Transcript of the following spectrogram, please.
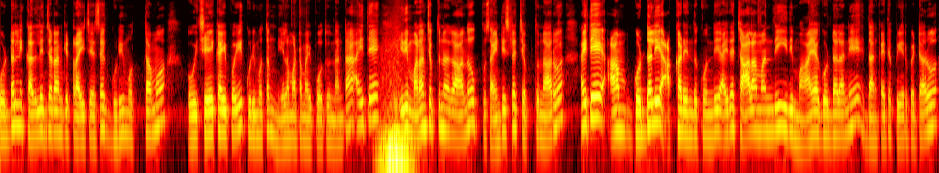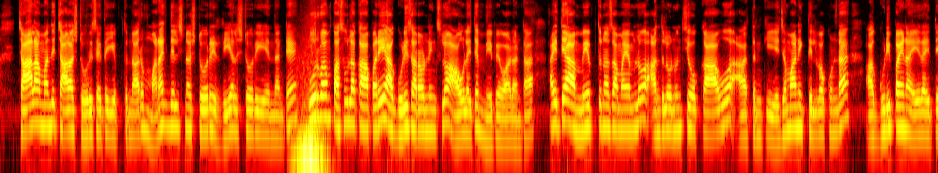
గొడ్డల్ని కదిలించడానికి ట్రై చేస్తే గుడి మొత్తము ఓ షేక్ అయిపోయి గుడి మొత్తం నీలమట్టం అయిపోతుందంట. అయితే ఇది మనం చెప్తున్నా కాదు సైంటిస్ట్‌లే చెప్తున్నారు. అయితే ఆ గొడ్డలి అక్కడ ఎందుకుంది అయితే చాలామంది ఇది మాయ గొడ్డలని దానికైతే పేరు పెట్టారు. చాలామంది చాలా స్టోరీస్ అయితే చెప్తున్నారు. మనకు తెలిసిన స్టోరీ రియల్ స్టోరీ ఏంటంటే పూర్వం పశువుల కాపరి ఆ గుడి సరౌండింగ్స్‌లో ఆవులైతే మేపేవాడంట. అయితే ఆ మేపుతున్న సమయంలో అందులో నుంచి ఒక ఆవు అతనికి యజమానికి తెలియకుండా ఆ గుడి పైన ఏదైతే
